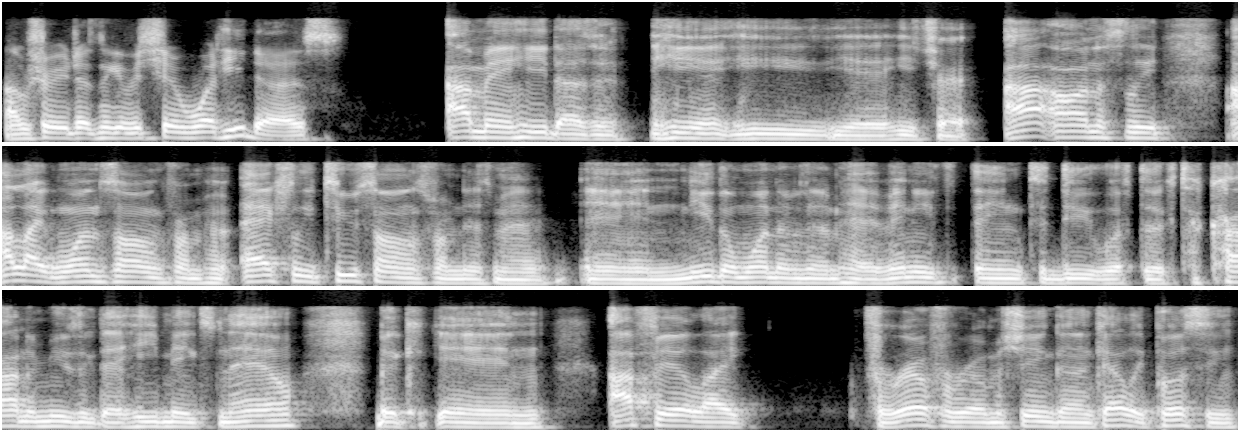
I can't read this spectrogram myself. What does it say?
I'm sure he doesn't give a shit what he does. I mean, he doesn't. He he yeah, he tried. I honestly, I like one song from him. Actually, two songs from this man, and neither one of them have anything to do with the kind of music that he makes now. But and I feel like for real, for real, Machine Gun Kelly pussy,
